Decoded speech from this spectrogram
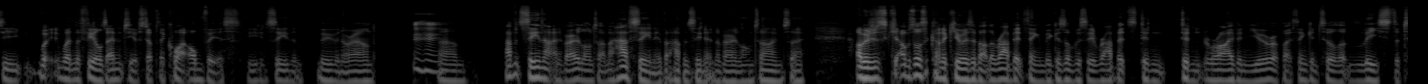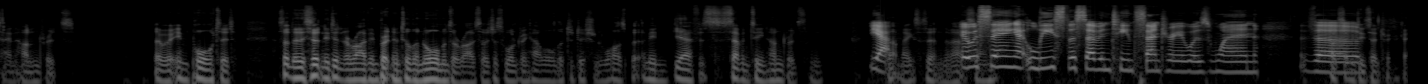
So you, when the field's empty of stuff, they're quite obvious. You can see them moving around. hmm Um, I haven't seen that in a very long time. I have seen it, but I haven't seen it in a very long time. So I was just, I was also kind of curious about the rabbit thing because obviously rabbits didn't didn't arrive in Europe, I think, until at least the 1000s. They were imported. So they certainly didn't arrive in Britain until the Normans arrived. So I was just wondering how old the tradition was. But I mean, yeah, if it's 1700s, then Yeah. that makes a certain amount It was sense. saying at least the 17th century was when Oh, the 17th century. Okay.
